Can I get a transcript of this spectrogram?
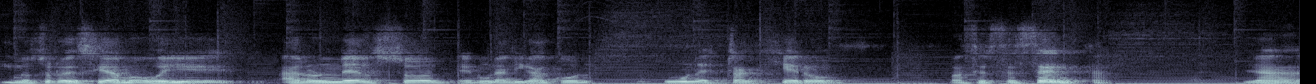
y nosotros decíamos, oye, Aaron Nelson en una liga con un extranjero va a ser 60. ¿ya?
